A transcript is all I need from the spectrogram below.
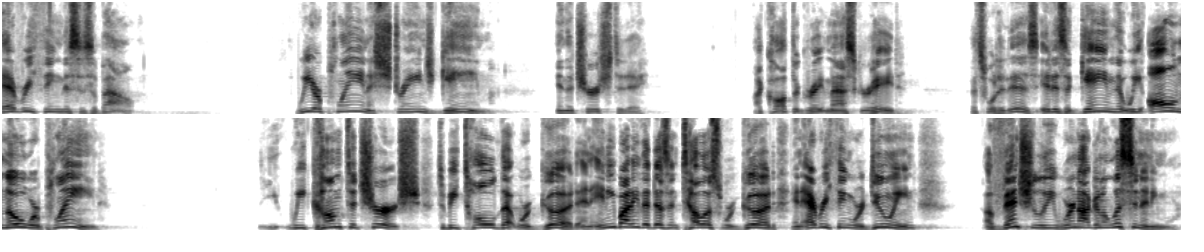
everything this is about. We are playing a strange game in the church today. I call it the Great Masquerade. That's what it is. It is a game that we all know we're playing. We come to church to be told that we're good, and anybody that doesn't tell us we're good in everything we're doing, eventually we're not going to listen anymore.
